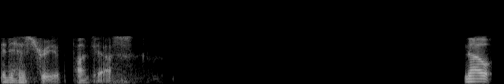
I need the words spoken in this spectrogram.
in the history of podcasts. Now,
